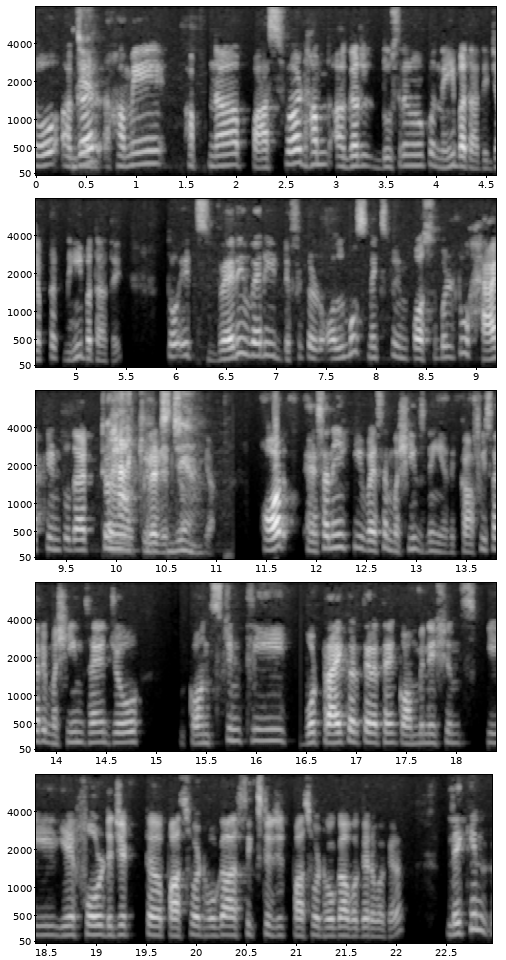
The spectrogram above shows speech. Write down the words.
तो अगर हमें अपना पासवर्ड हम अगर दूसरे लोगों को नहीं बताते जब तक नहीं बताते तो it's very very difficult almost next to impossible to hack into that credit और ऐसा नहीं कि वैसे मशीन्स नहीं है काफ़ी सारे मशीन्स हैं जो कॉन्स्टेंटली वो ट्राई करते रहते हैं कॉम्बिनेशन की ये फोर डिजिट पासवर्ड होगा सिक्स डिजिट पासवर्ड होगा वगैरह वगैरह। लेकिन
